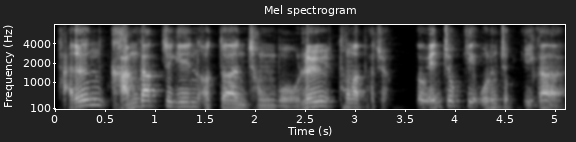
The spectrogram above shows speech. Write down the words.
다른 감각적인 어떠한 정보를 통합하죠. 그 왼쪽 귀, 오른쪽 귀가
